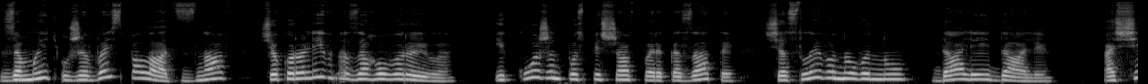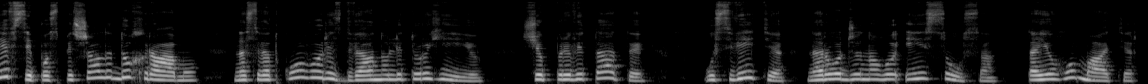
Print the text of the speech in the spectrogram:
Замить уже весь палац знав, що королівна заговорила, і кожен поспішав переказати щасливу новину далі й далі. А ще всі поспішали до храму на святкову різдвяну літургію, щоб привітати у світі народженого Ісуса та Його матір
